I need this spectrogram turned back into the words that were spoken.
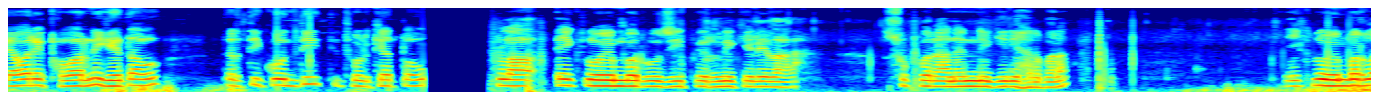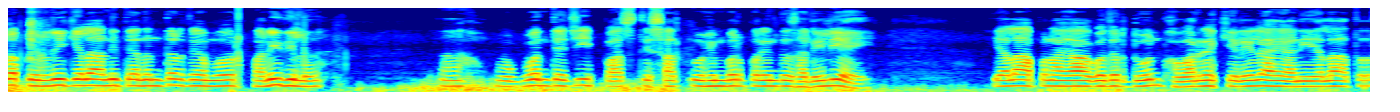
त्यावर एक फवारणी घेत आहोत. तर ती कोणती? ती थोडक्यात पाहू. आपला एक नोव्हेंबर रोजी पेरणी केलेला सुपर अनन्यगिरी हरभरा. एक नोव्हेंबरला पेरणी केला आणि त्यानंतर त्यावर पाणी दिलं. उगवण त्याची पाच ते सात नोव्हेंबरपर्यंत झालेली आहे. याला आपण या अगोदर दोन फवारण्या केलेल्या आहे आणि याला आता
